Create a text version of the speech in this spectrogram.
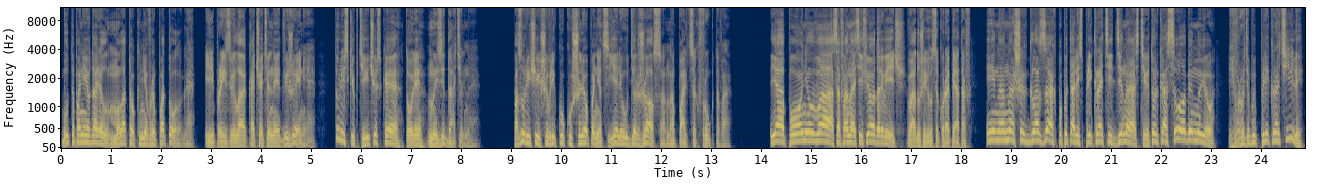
будто по ней ударил молоток невропатолога и произвела качательное движение, то ли скептическое, то ли назидательное. Позорящий Шеврикуку шлепанец еле удержался на пальцах Фруктова. «Я понял вас, Афанасий Федорович!» — воодушевился Куропятов. «И на наших глазах попытались прекратить династию, только особенную. И вроде бы прекратили.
